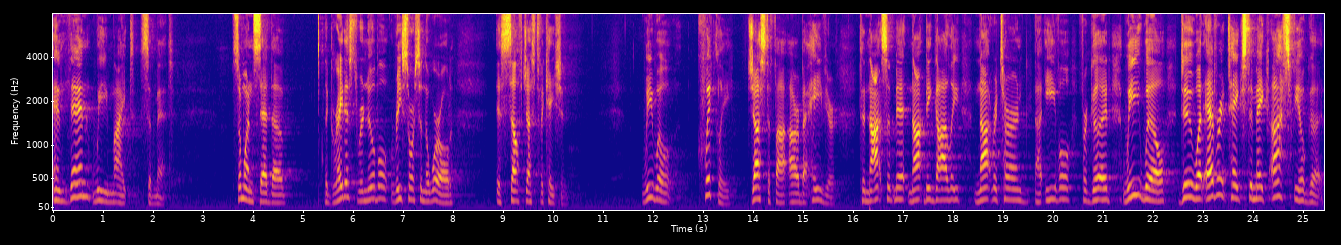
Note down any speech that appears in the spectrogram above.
and then we might submit. Someone said, though, the greatest renewable resource in the world is self justification. We will quickly justify our behavior to not submit, not be godly, not return uh, evil for good. We will do whatever it takes to make us feel good.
